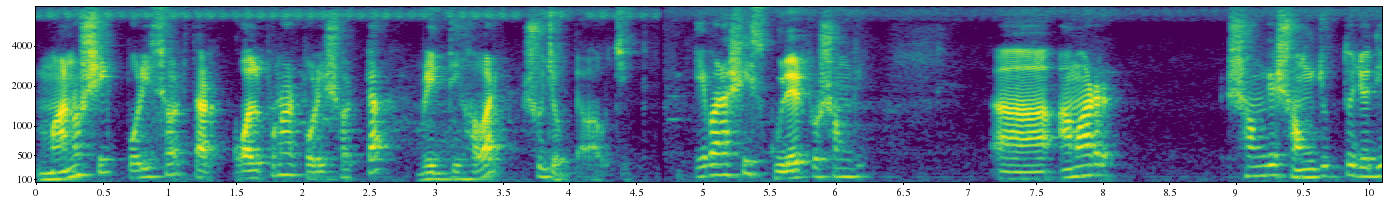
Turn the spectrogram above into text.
মানসিক পরিসর, তার কল্পনার পরিসরটা বৃদ্ধি হওয়ার সুযোগ দেওয়া উচিত। এবার আসি স্কুলের প্রসঙ্গে। আমার সঙ্গে সংযুক্ত যদি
